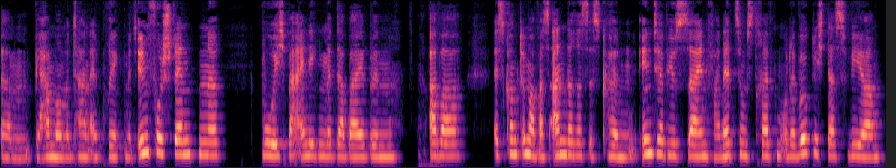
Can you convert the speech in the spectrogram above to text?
ähm, wir haben momentan ein Projekt mit Infoständen, wo ich bei einigen mit dabei bin. Aber es kommt immer was anderes. Es können Interviews sein, Vernetzungstreffen oder wirklich, dass wir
